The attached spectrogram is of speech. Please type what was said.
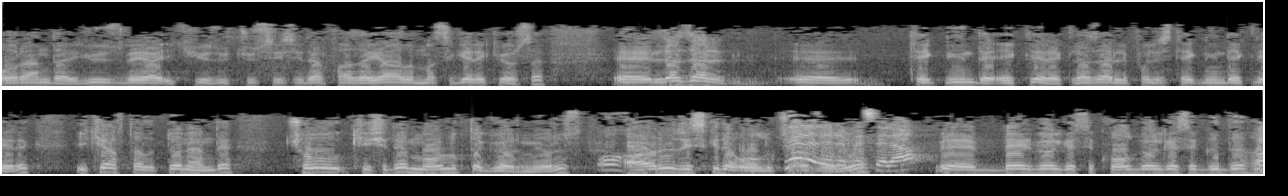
oranda 100 veya 200-300 cc'den fazla yağ alınması gerekiyorsa e, lazer e, tekniğini de ekleyerek, lazer lipoliz tekniğini de ekleyerek iki haftalık dönemde çoğu kişide morluk da görmüyoruz. Oh. Ağrı riski de oldukça az oluyor. mesela? E, bel bölgesi, kol bölgesi, gıdı hatta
